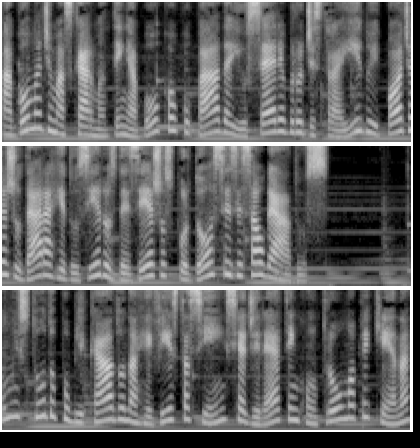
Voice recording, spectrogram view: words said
A goma de mascar mantém a boca ocupada e o cérebro distraído e pode ajudar a reduzir os desejos por doces e salgados. Um estudo publicado na revista Ciência Direta encontrou uma pequena,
